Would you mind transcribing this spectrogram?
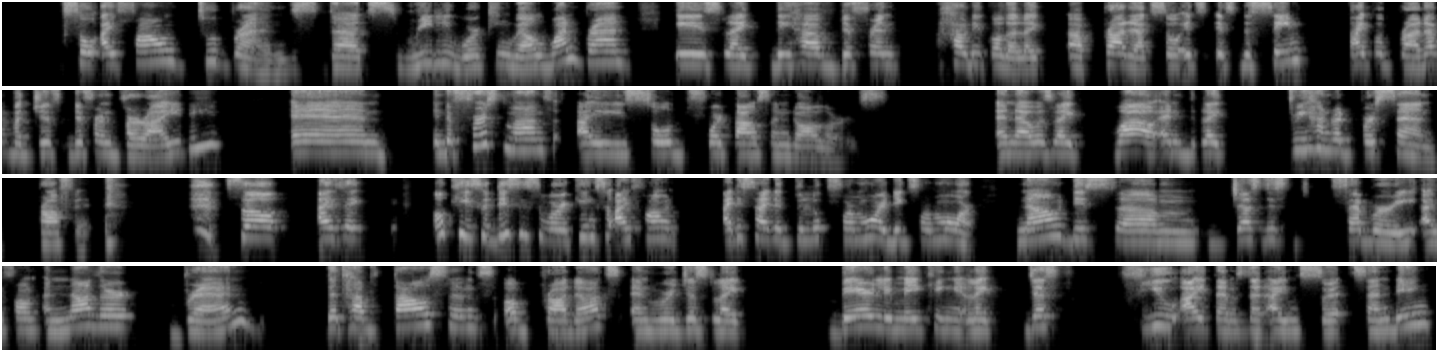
so I found two brands that's really working well. One brand is like they have different how do you call that like uh, products. So it's it's the same type of product but just different variety and in the first month i sold $4000 and i was like wow and like 300% profit. So i was like okay so this is working. So i found i decided to look for more dig for more. Now this um just this february i found another brand that have thousands of products and we're just like barely making it like just few items that i'm sending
